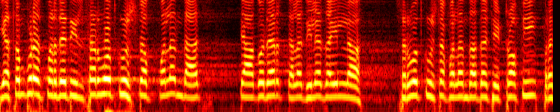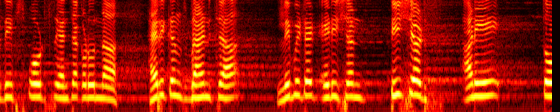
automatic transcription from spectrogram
या संपूर्ण स्पर्धेतील सर्वोत्कृष्ट फलंदाज त्या अगोदर त्याला दिल्या जाईल. सर्वोत्कृष्ट फलंदाजाची ट्रॉफी प्रदीप स्पोर्ट्स यांच्याकडून हॅरिकन्स ब्रँडच्या लिमिटेड एडिशन टी शर्ट्स आणि तो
